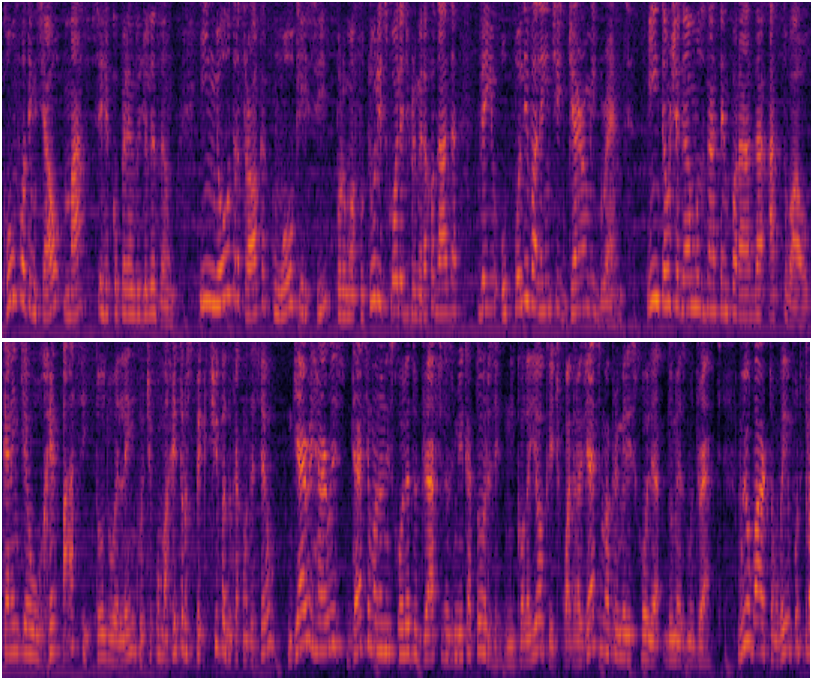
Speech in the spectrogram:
com potencial, mas se recuperando de lesão. E em outra troca, com o OKC, por uma futura escolha de primeira rodada, veio o polivalente Jeremy Grant. E então chegamos na temporada atual. Querem que eu repasse todo o elenco, tipo uma retrospectiva do que aconteceu? Gary Harris, 19ª escolha do draft de 2014. Nikola Jokic, 41ª escolha do mesmo draft. Will Barton veio por troca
